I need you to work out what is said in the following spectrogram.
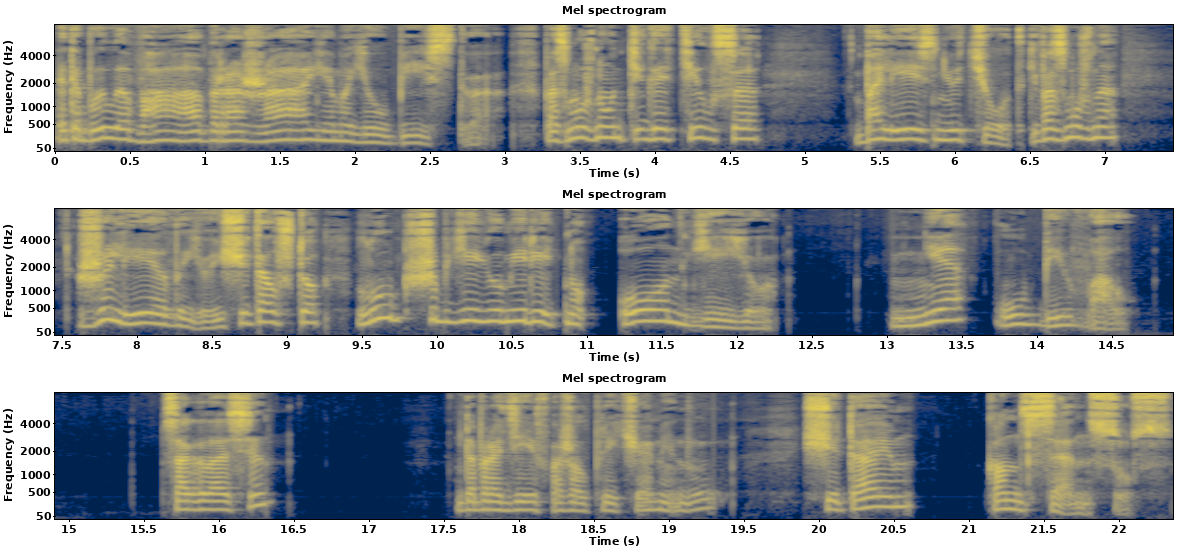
Это было воображаемое убийство. Возможно, он тяготился болезнью тетки, возможно, жалел ее и считал, что лучше бы ей умереть, но он ее не убивал. Согласен? Добродеев пожал плечами. Ну, считаем консенсус.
